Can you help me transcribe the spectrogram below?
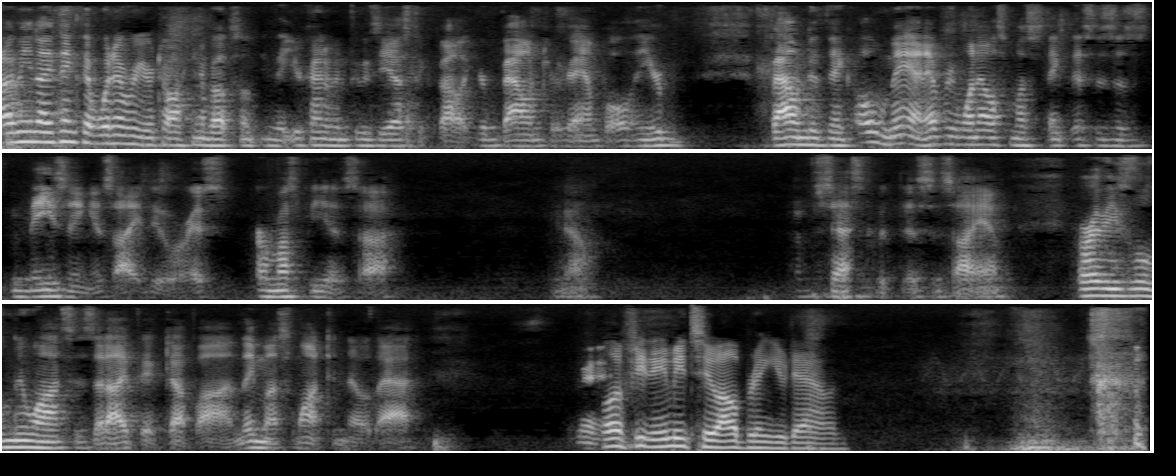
I mean, I think that whenever you're talking about something that you're kind of enthusiastic about, you're bound to ramble, and you're bound to think, "Oh man, everyone else must think this is as amazing as I do, or as, or must be as, uh, you know, obsessed with this as I am." Or these little nuances that I picked up on, they must want to know that. Right. Well, if you need me to, I'll bring you down.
